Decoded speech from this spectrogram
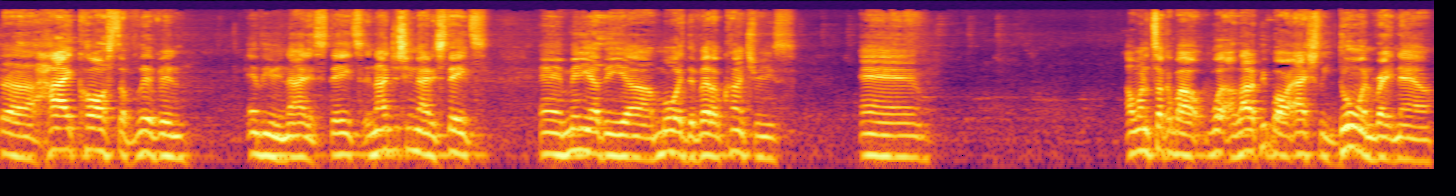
the high cost of living in the United States, and not just the United States, and many of the uh, more developed countries. And I want to talk about what a lot of people are actually doing right now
